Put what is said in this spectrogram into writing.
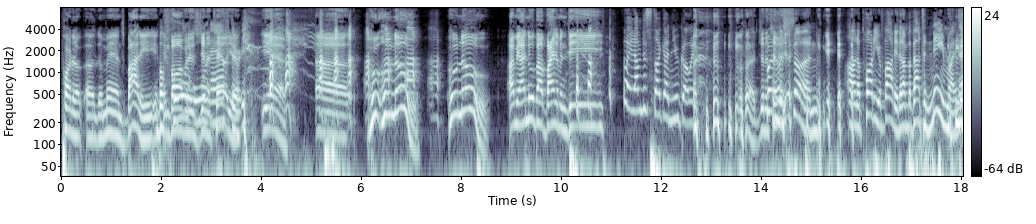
part of uh, the man's body Before involving his genitalia. yeah. Uh, who who knew? Who knew? I mean, I knew about vitamin D, Wait, I'm just stuck on you going. Putting the genitalia. sun on a part of your body that I'm about to name right now.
